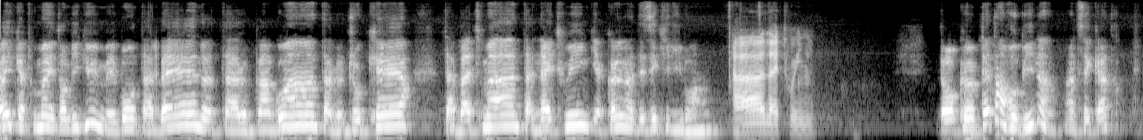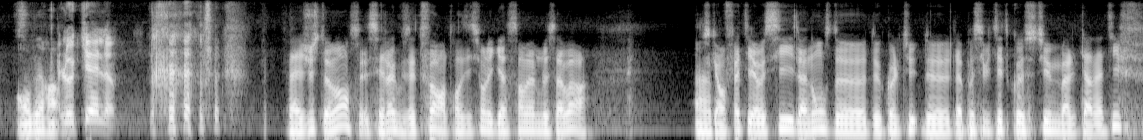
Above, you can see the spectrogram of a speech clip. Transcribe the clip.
Oui, Catwoman est ambigu, mais bon, t'as Ben, t'as le Pingouin, t'as le Joker, t'as Batman, t'as Nightwing. Il y a quand même un déséquilibre. hein. Ah, Nightwing. Donc euh, peut-être un Robin, un de ces quatre. On verra. Lequel? Bah, justement, c'est là que vous êtes fort en transition, les gars, sans même le savoir. Parce Euh, qu'en fait, il y a aussi l'annonce de, de, coltu- de, de la possibilité de costumes alternatifs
